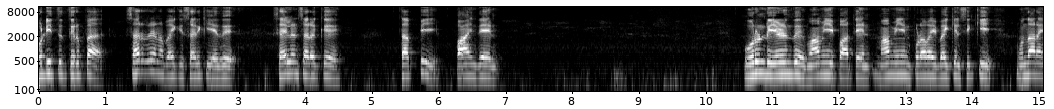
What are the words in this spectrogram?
ஒடித்து திருப்ப சர்ரென பைக்கு சறுக்கியது. சைலன்சருக்கு தப்பி பாய்ந்தேன். உருண்டு எழுந்து மாமியை பார்த்தேன். மாமியின் புடவை பைக்கில் சிக்கி முந்தானை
